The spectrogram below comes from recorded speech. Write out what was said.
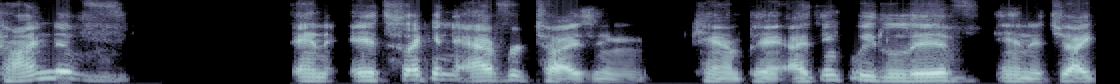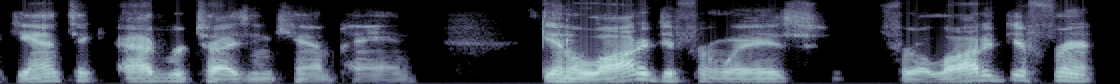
kind of, and it's like an advertising campaign. I think we live in a gigantic advertising campaign in a lot of different ways for a lot of different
